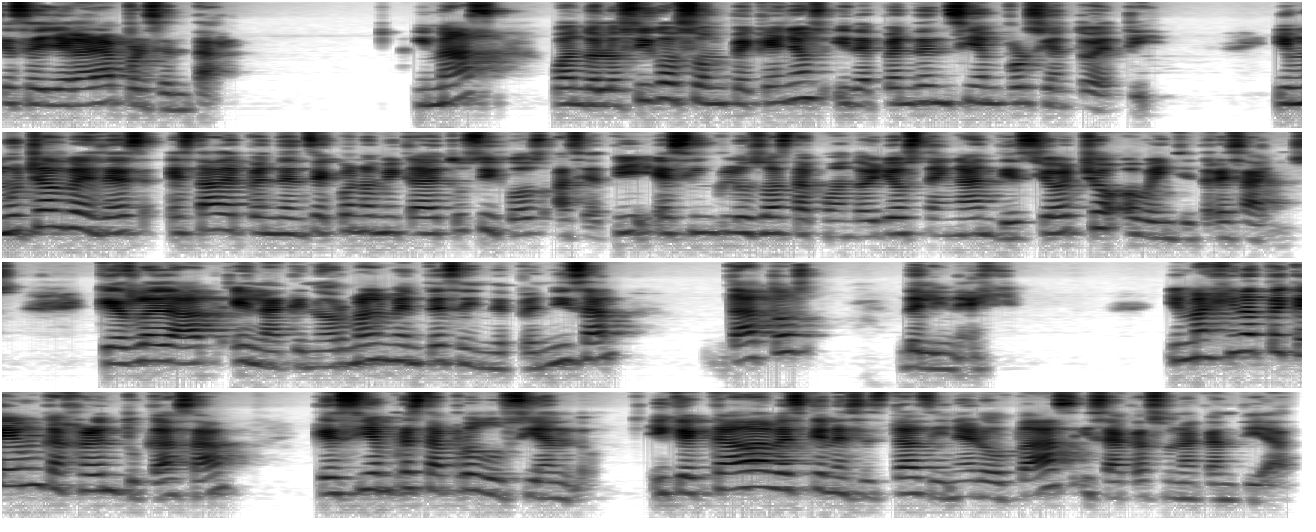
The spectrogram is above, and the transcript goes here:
que se llegara a presentar. Y más cuando los hijos son pequeños y dependen 100% de ti. Y muchas veces esta dependencia económica de tus hijos hacia ti es incluso hasta cuando ellos tengan 18 o 23 años, que es la edad en la que normalmente se independizan datos del INEGI. Imagínate que hay un cajero en tu casa que siempre está produciendo y que cada vez que necesitas dinero vas y sacas una cantidad.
